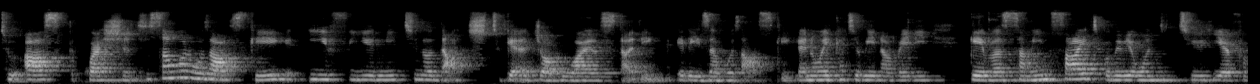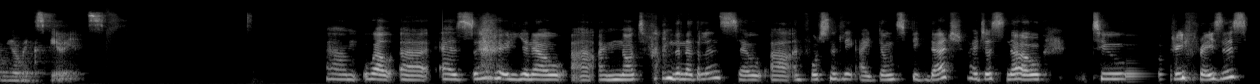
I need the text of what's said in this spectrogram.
to ask the question. So, someone was asking if you need to know Dutch to get a job while studying. Elisa was asking. I know Ekaterina already gave us some insight, but maybe I wanted to hear from your experience. Um, well, uh, as you know, uh, I'm not from the Netherlands, so uh, unfortunately, I don't speak Dutch. I just know two, three phrases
